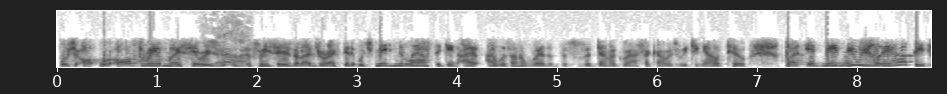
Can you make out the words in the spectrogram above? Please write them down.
which are, were all three of my series, yeah. three series that I directed, which made me laugh, thinking I, I was unaware that this was a demographic I was reaching out to. But it made me really happy.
